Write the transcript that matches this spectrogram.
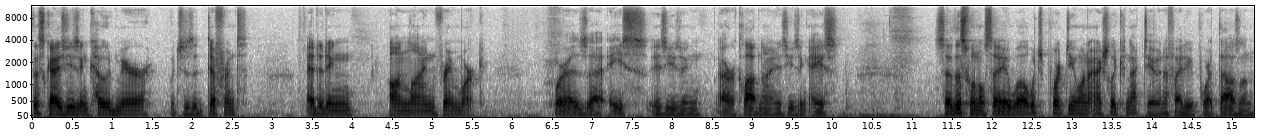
This guy's using CodeMirror, which is a different editing online framework, whereas uh, Ace is using, or Cloud9 is using Ace. So this one will say, well, which port do you want to actually connect to? And if I do port 1000,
